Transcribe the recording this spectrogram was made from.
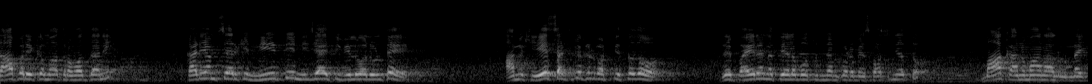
దాపరిక మాత్రం వద్దని కడియం సార్కి నీతి నిజాయితీ విలువలు ఉంటే ఆమెకి ఏ సర్టిఫికెట్ వర్తిస్తుందో రేపు బహిరంగ తేలబోతుందని కూడా మేము స్పష్టం చేస్తూ. మాకు అనుమానాలు ఉన్నాయి.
